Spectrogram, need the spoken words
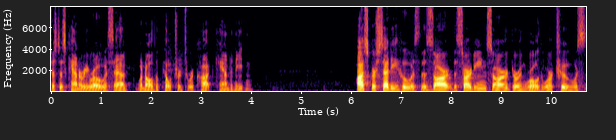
just as Cannery Row was sad when all the pilchards were caught, canned, and eaten. Oscar Seti, who was the czar, the sardine czar during World War II, was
